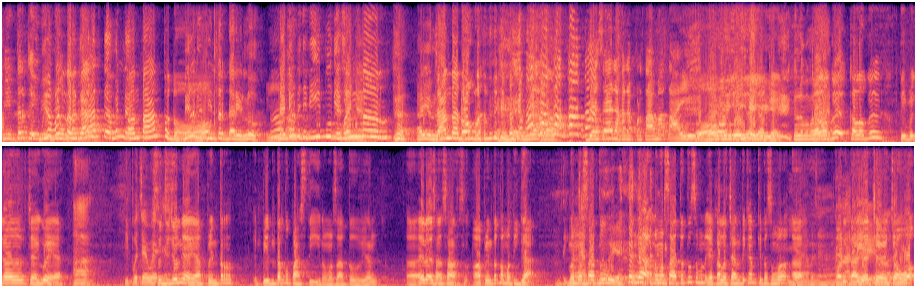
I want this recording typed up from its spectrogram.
pinter ke Iya ibu-ibuan. bener kan? Tante, bener. Tante dong. Dia lebih pinter dari lu. Dan dia udah jadi ibu biasanya. Bener. Ayo lu. Janda dong berarti. enggak lah. Biasanya anak-anak pertama tai. Oh iya iya iya. Oke. Kalau Okan? gue kalau gue tipikal cewek gue ya. Ah, tipe cewek. Sejujurnya ya pinter pinter tuh pasti nomor satu. Yang eh eh, salah salah. Eh, pinter tuh nomor tiga. Nomor Cantik satu ya. enggak nomor satu tuh sebenarnya ya kalau cantik kan kita semua Iya, eh, benar. kalau ditanya Relatif, cewek cowok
